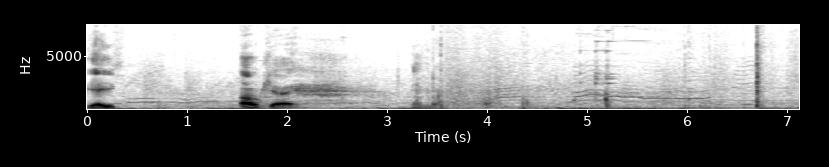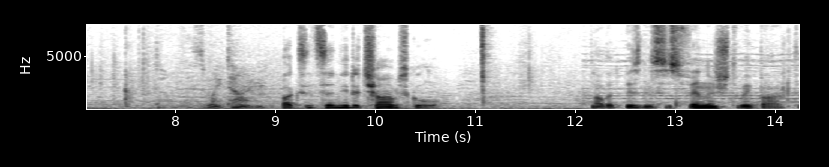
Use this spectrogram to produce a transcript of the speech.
Yeah, you. Okay. Number. It's my time. Bucks would send you to charm school. Now that business is finished, we party.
